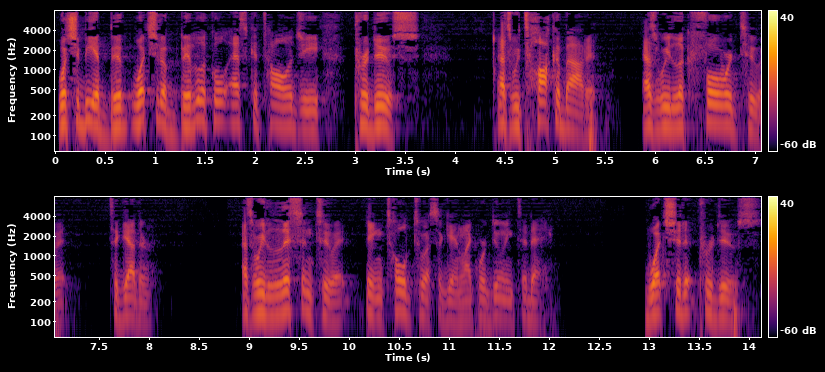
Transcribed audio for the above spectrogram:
What should, be a, what should a biblical eschatology produce as we talk about it, as we look forward to it together? As we listen to it being told to us again, like we're doing today? What should it produce?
